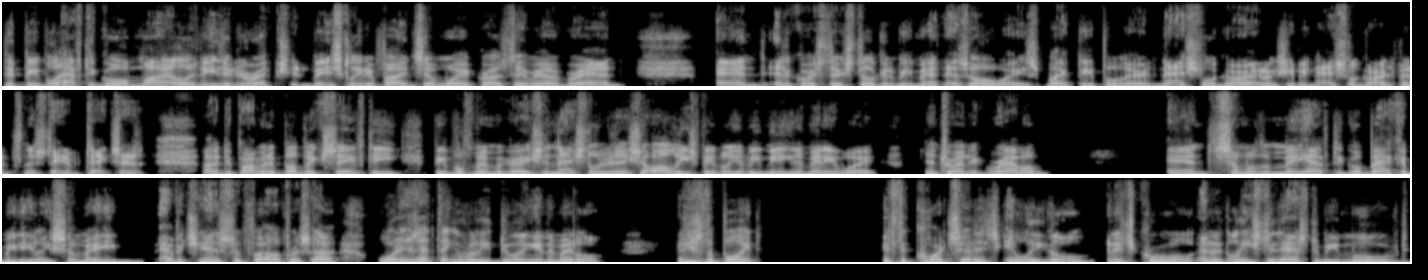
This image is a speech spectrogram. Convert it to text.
that people have to go a mile in either direction, basically, to find some way across the Rio Grande. And, and of course, they're still going to be met, as always, by people. They're National Guard, excuse me, National Guardsmen from the state of Texas, uh, Department of Public Safety, people from Immigration Nationalization. All these people are going to be meeting them anyway and trying to grab them. And some of them may have to go back immediately. Some may have a chance to file for asylum. What is that thing really doing in the middle? And here's the point if the court said it's illegal and it's cruel and at least it has to be moved,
